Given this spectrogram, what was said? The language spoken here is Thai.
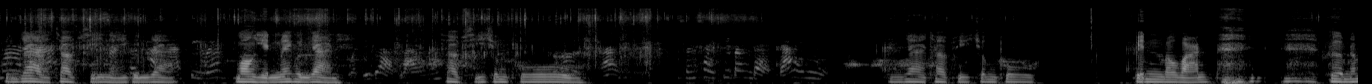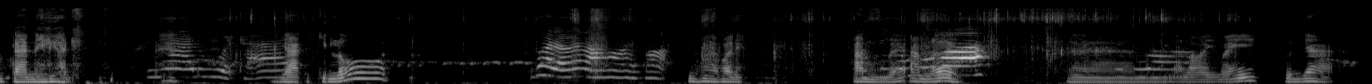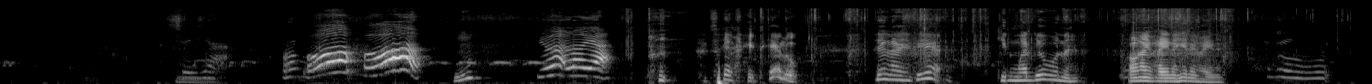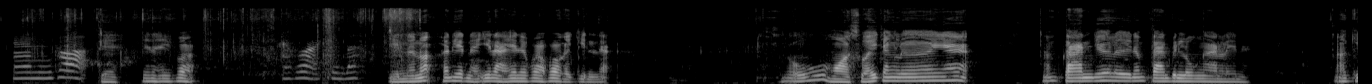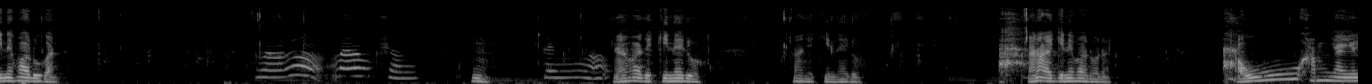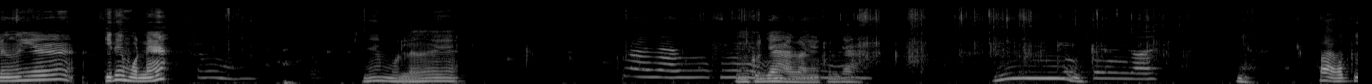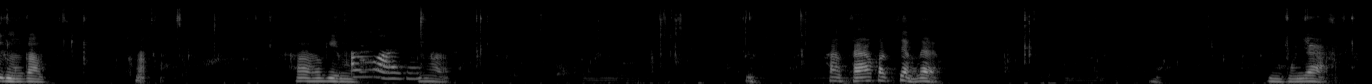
คุณย่าชอบสีไหนคุณย่ามองเห็นไหมคุณย่าเนี่ยชอบสีชมพู คุณย่าชอบสีชมพู เป็นเบาหวาน เพิ่มน้ำตาลในเลือดสีหน้าด้วยค่ะอยากกินรสพ่อแล้วไม่ร้องไห้พ่อนี่มาพ่อเนี่ยอ่ำเลยอ่ำเลยอ่าอร่อยไหมคุณย่าสีอะโอ้โหหืมเยอะเลยอะ ใส่ไรแท้ลูกใส่ไรแท้กินหมดเยอะวะน่ะ เอาให้ไผ่นะให้ไผ่นะให้อันพ่อเจ๊ให้ไหนพ่อเอาพ่อกินปะกินนะเนาะคันเทศไหนอีหลาให้ได้พ่อพ่อก็กินแหละโอ้ห่อสวยจังเลยอะน้ำตาลเยอะเลยน้ำตาลเป็นโรงงานเลยเนี่ยเอากินให้พ่อดูก่อนมาลูกมาชมอืมเป็นหนูนะพ่อจะกินให้ดูพ่อจะกินให้ดูอะน้องไอ้กินให้พ่อดูหน่อย เอาคำใหญ่เลยอะกินให้หมดนะอืมเนี่ยหมดเลยอะมามาอืมคุณย่าอร่อยไหมคุณย่าอืมกินเลยพ่อก็กินเหมือนกันพ่อก็กินอร่อยเลยข้าวเช้าข้าวเที่ยงได้อืมคุณย่าอืมอืม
